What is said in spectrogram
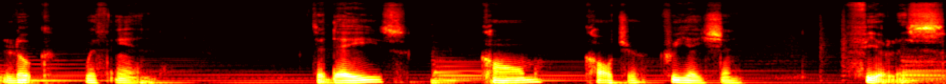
look within. Today's calm culture creation fearless.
